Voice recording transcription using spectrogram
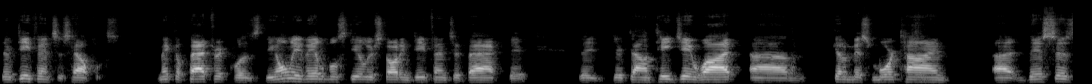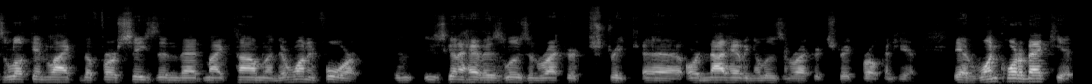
their defense is helpless. Minkah Fitzpatrick was the only available Steelers starting defensive back. They, they, they're down TJ Watt, um, going to miss more time. Uh, this is looking like the first season that Mike Tomlin, they're one and four. He's going to have his losing record streak uh, or not having a losing record streak broken here. They had one quarterback hit.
